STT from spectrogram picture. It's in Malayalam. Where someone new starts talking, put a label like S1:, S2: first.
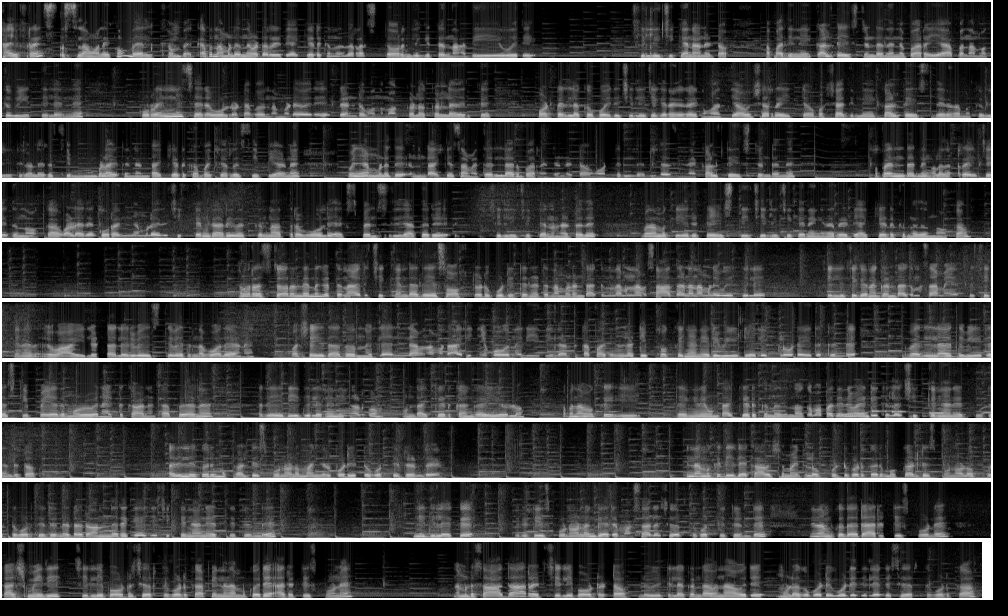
S1: ഹായ് ഫ്രണ്ട്സ് അസ്സാം വലൈക്കും വെൽക്കം ബാക്ക് അപ്പോൾ നമ്മൾ ഇന്ന് ഇവിടെ റെഡിയാക്കി എടുക്കുന്നത് റെസ്റ്റോറന്റിൽ കിട്ടുന്ന അതേ ഒരു ചില്ലി ചിക്കനാണ് കേട്ടോ അപ്പോൾ അതിനേക്കാൾ ടേസ്റ്റ് ഉണ്ടെന്ന് തന്നെ പറയുക അപ്പോൾ നമുക്ക് വീട്ടിൽ തന്നെ കുറഞ്ഞ ചിലവുള്ളൂ കേട്ടോ അപ്പോൾ നമ്മുടെ ഒരു രണ്ട് മൂന്ന് മക്കളൊക്കെ ഉള്ളവർക്ക് ഹോട്ടലിലൊക്കെ പോയിട്ട് ചില്ലി ചിക്കനൊക്കെ കഴിക്കുമ്പോൾ അത്യാവശ്യം റേറ്റ് പക്ഷെ അതിനേക്കാൾ ടേസ്റ്റ് തന്നെ നമുക്ക് വീട്ടിലുള്ളൊരു സിമ്പിളായിട്ട് തന്നെ ഉണ്ടാക്കിയെടുക്കാൻ പറ്റിയ റെസിപ്പിയാണ് അപ്പോൾ നമ്മളിത് ഉണ്ടാക്കിയ സമയത്ത് എല്ലാവരും പറഞ്ഞിട്ടുണ്ട് കേട്ടോ ഹോട്ടലിൽ ടേസ്റ്റ് ഉണ്ടെന്ന്. അപ്പോൾ എന്താ നിങ്ങളൊന്ന് ട്രൈ ചെയ്ത് നോക്കുക. വളരെ കുറഞ്ഞ് നമ്മളൊരു ചിക്കൻ കറി വെക്കുന്ന അത്ര പോലും എക്സ്പെൻസ് ഇല്ലാത്തൊരു ചില്ലി ചിക്കനാണ് കേട്ടത് അപ്പോൾ നമുക്ക് ഈ ഒരു ടേസ്റ്റി ചില്ലി ചിക്കൻ എങ്ങനെ റെഡിയാക്കി എടുക്കുന്നത് നോക്കാം. അപ്പോൾ റെസ്റ്റോറന്റിൽ നിന്ന് കിട്ടുന്ന ഒരു ചിക്കന്റെ അതേ സോഫ്റ്റോട് കൂടിയിട്ട് തന്നെ നമ്മൾ ഉണ്ടാക്കുന്നത്. നമ്മൾ സാധാരണ നമ്മൾ വീട്ടിൽ ചില്ലി ചിക്കനൊക്കെ ഉണ്ടാക്കുന്ന സമയത്ത് ചിക്കന് വായിലിട്ടാൽ ഒരു വേസ്റ്റ് വരുന്ന പോലെയാണ്. പക്ഷേ ഇത് അതൊന്നുമില്ല. എല്ലാം നമ്മുടെ അരിഞ്ഞു പോകുന്ന രീതിയിലാണ് കേട്ടോ. അപ്പോൾ അതിനുള്ള ടിപ്പൊക്കെ ഞാൻ ഒരു വീഡിയോയിൽ ഇൻക്ലൂഡ് ചെയ്തിട്ടുണ്ട്. അപ്പോൾ എല്ലാം ഇത് വീഡിയോ സ്കിപ്പ് ചെയ്യാതെ മുഴുവനായിട്ട് കാണട്ടെ അപ്പോഴാണ് അതേ രീതിയിൽ തന്നെ നിങ്ങൾക്കും ഉണ്ടാക്കിയെടുക്കാൻ കഴിയുള്ളൂ. അപ്പോൾ നമുക്ക് ഈ ഇതെങ്ങനെ ഉണ്ടാക്കിയെടുക്കുന്നത് നോക്കാം. അപ്പോൾ അതിന് വേണ്ടിയിട്ടുള്ള ചിക്കൻ ഞാൻ എടുത്തിട്ടുണ്ട് കേട്ടോ. അതിലേക്ക് ഒരു മുക്കാൽ ടീസ്പൂണോളം മഞ്ഞൾപ്പൊടി ഇട്ട് കൊടുത്തിട്ടുണ്ട്. ഇനി നമുക്ക് ഇതിലേക്ക് ആവശ്യമായിട്ടുള്ള ഉപ്പിട്ട് കൊടുക്കുക. ഒരു മുക്കാൽ ടീസ്പൂണോളം ഉപ്പിട്ട് കൊടുത്തിട്ടുണ്ട് ഒരു ഒന്നര കെ ജി ചിക്കൻ ഞാൻ എടുത്തിട്ടുണ്ട്. ഇനി ഇതിലേക്ക് ഒരു ടീസ്പൂണോളം ഗരം മസാല ചേർത്ത് കൊടുത്തിട്ടുണ്ട്. ഇനി നമുക്കിത് ഒരു അര ടീസ്പൂണ് കാശ്മീരി ചില്ലി പൗഡർ ചേർത്ത് കൊടുക്കുക പിന്നെ നമുക്കൊരു അര ടീസ്പൂണ് നമ്മുടെ സാധാ റെഡ് ചില്ലി പൗഡർ കേട്ടോ. നമ്മുടെ വീട്ടിലൊക്കെ ഉണ്ടാകുന്ന ആ ഒരു മുളക് പൊടി കൂടി ഇതിലേക്ക് ചേർത്ത് കൊടുക്കാം.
